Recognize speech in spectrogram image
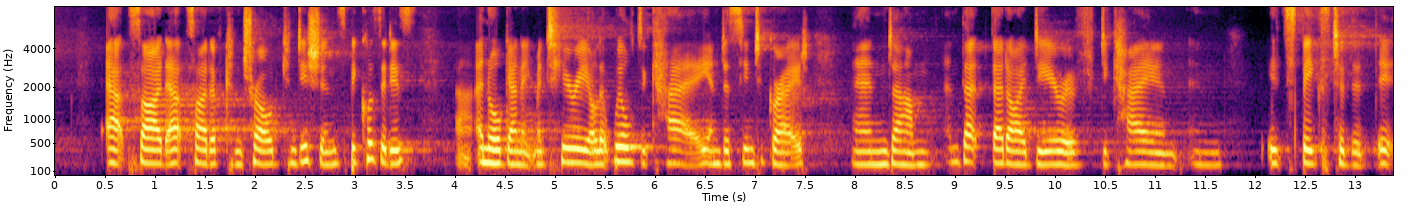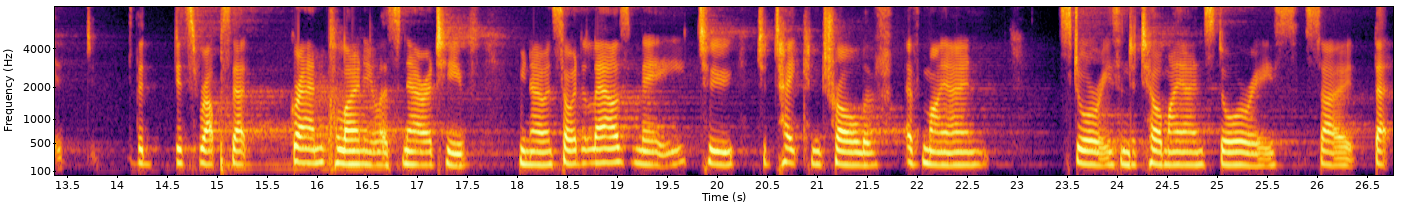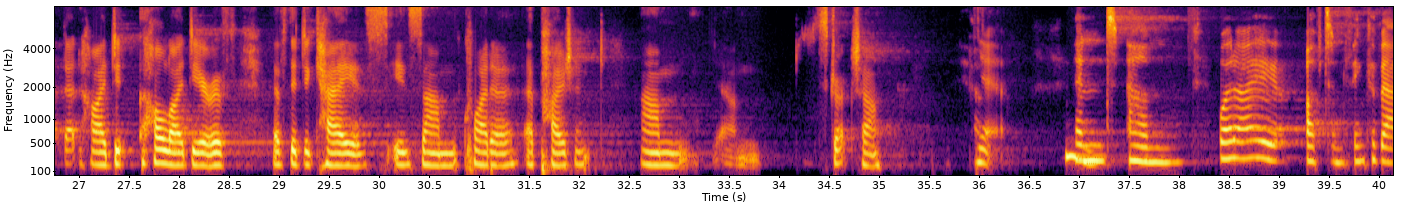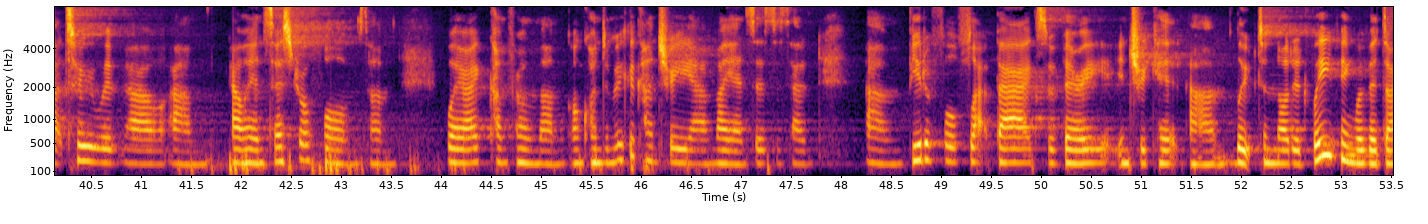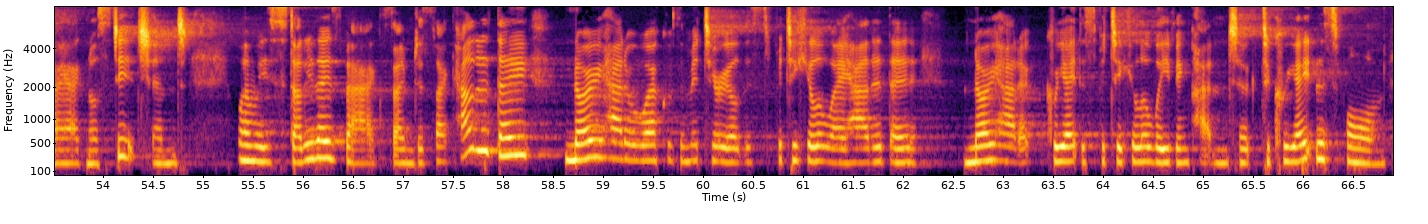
outside outside of controlled conditions, because it is uh, an organic material, it will decay and disintegrate, and um, and that that idea of decay and, and it speaks to the it, the disrupts that grand colonialist narrative, you know, and so it allows me to to take control of of my own stories and to tell my own stories. So that that whole idea of of the decay is is um, quite a, a potent um, um, structure. Yeah. Mm. And um, what I often think about too with our, um, our ancestral forms, um, where I come from um, on Quandamooka country, uh, my ancestors had um, beautiful flat bags with very intricate um, looped and knotted weaving with a diagonal stitch. And when we study those bags, I'm just like, how did they know how to work with the material this particular way? How did they know how to create this particular weaving pattern to, to create this form.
